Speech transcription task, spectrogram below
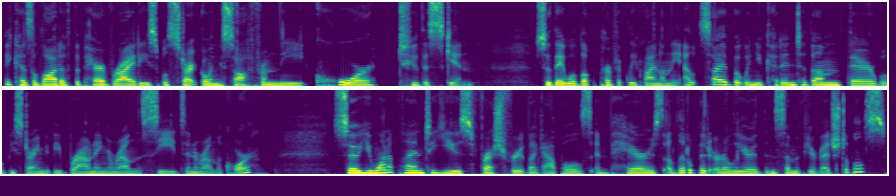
because a lot of the pear varieties will start going soft from the core to the skin. So they will look perfectly fine on the outside, but when you cut into them, there will be starting to be browning around the seeds and around the core. So you want to plan to use fresh fruit like apples and pears a little bit earlier than some of your vegetables.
